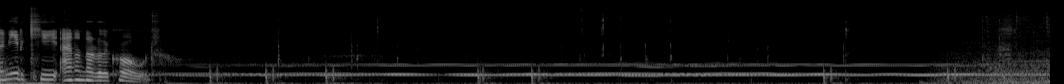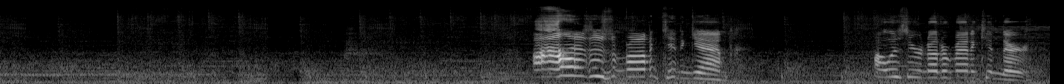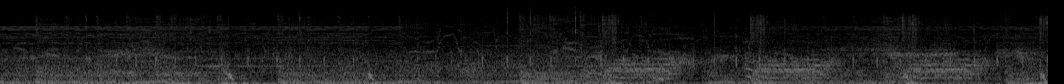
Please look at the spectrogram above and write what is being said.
I need a key and another code. Ah, there's a mannequin again. How is there another mannequin there?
